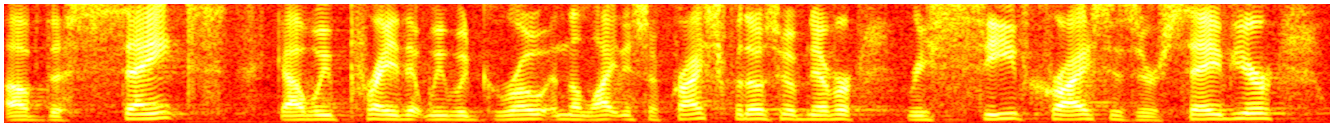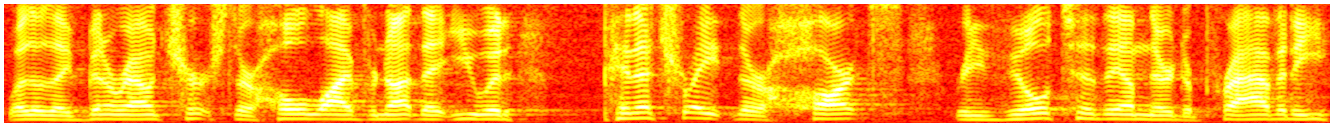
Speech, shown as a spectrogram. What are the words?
of the saints. God, we pray that we would grow in the likeness of Christ. For those who have never received Christ as their Savior, whether they've been around church their whole life or not, that you would penetrate their hearts reveal to them their depravity,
